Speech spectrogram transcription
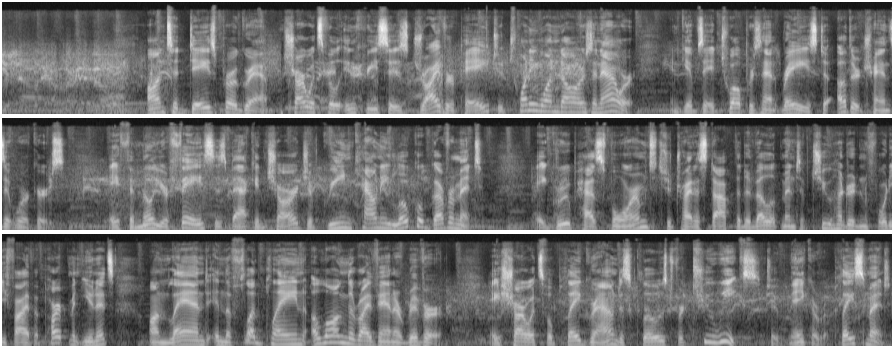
You sound like a bucket of gold. On today's program, Charlottesville increases driver pay to $21 an hour and gives a 12% raise to other transit workers. A familiar face is back in charge of Greene County local government. A group has formed to try to stop the development of 245 apartment units on land in the floodplain along the Rivanna River. A Charlottesville playground is closed for two weeks to make a replacement.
